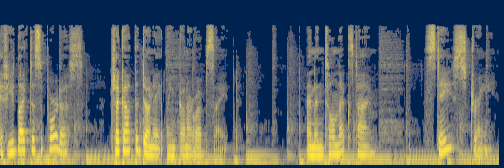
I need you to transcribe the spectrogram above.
If you'd like to support us, check out the donate link on our website. And until next time, stay strange.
